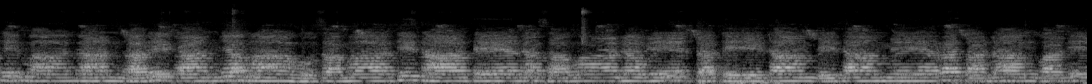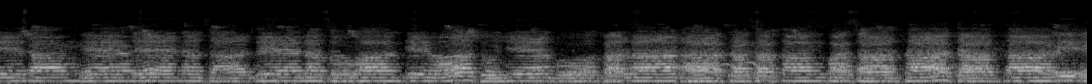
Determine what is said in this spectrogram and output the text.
ธิมานันตริกัญญมาหุสมาธินาเตนะสมานาวิจติธรรมปิธรรมเมรตนังปณิทังเอเตนะสัจเจนะสุวันติวัตุเยบุคลาอัตสตังปัสสัทธาจัตตาริเอ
